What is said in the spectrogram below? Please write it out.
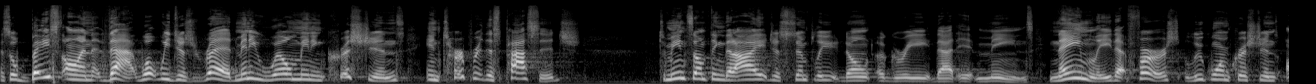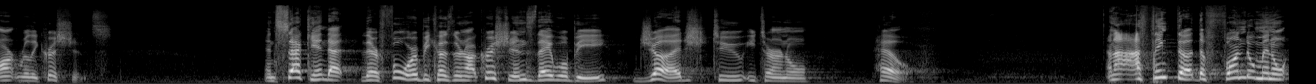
And so, based on that, what we just read, many well meaning Christians interpret this passage to mean something that I just simply don't agree that it means. Namely, that first, lukewarm Christians aren't really Christians. And second, that therefore, because they're not Christians, they will be judged to eternal hell. And I think the, the fundamental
